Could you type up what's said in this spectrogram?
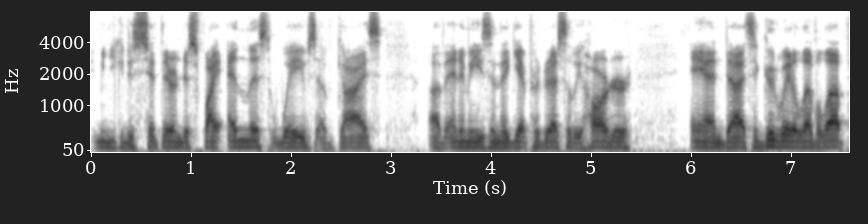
I mean you can just sit there and just fight endless waves of guys, of enemies, and they get progressively harder. And uh, it's a good way to level up.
